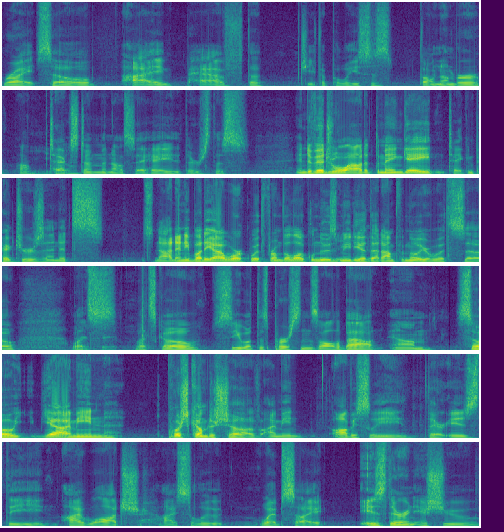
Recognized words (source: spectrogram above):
Right. So I have the chief of police's phone number. I'll text him and I'll say, "Hey, there's this individual out at the main gate taking pictures, and it's it's not anybody I work with from the local news media that I'm familiar with. So let's let's go see what this person's all about." Um, so yeah, I mean, push come to shove. I mean, obviously there is the I watch, I salute website. Is there an issue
